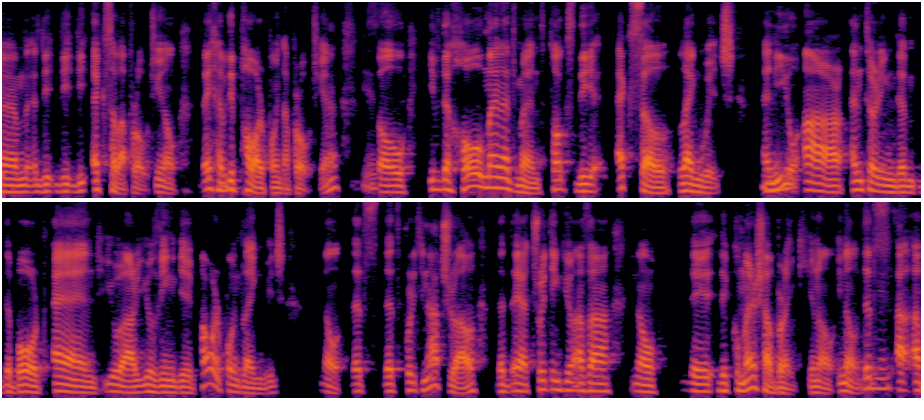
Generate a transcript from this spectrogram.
um, the, the, the, excel approach you know they have the mm-hmm. powerpoint approach yeah yes. so if the whole management talks the excel language and mm-hmm. you are entering the, the board and you are using the powerpoint language no that's that's pretty natural that they are treating you as a you know the, the commercial break you know you know that's yes. a,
